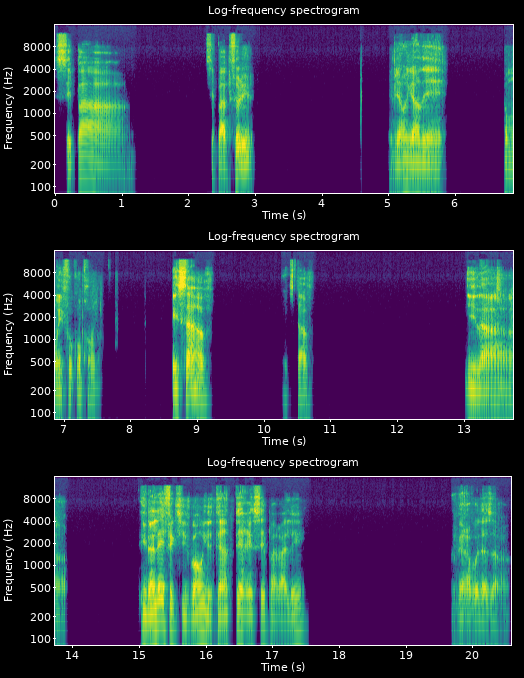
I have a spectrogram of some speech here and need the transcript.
ce n'est pas, c'est pas absolu. Eh bien, regardez comment il faut comprendre. Et savent, savent, il a, il allait effectivement, il était intéressé par aller vers Avodazara.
